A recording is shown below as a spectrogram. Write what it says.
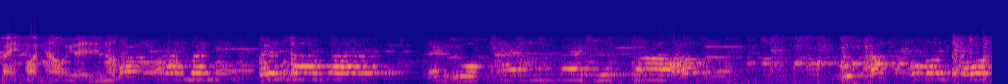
ไปฮอดเฮาอยู่เลยเนาะเป็นดาวไม้และลูกแทนและศึกษาผู้ทำคนโคตร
